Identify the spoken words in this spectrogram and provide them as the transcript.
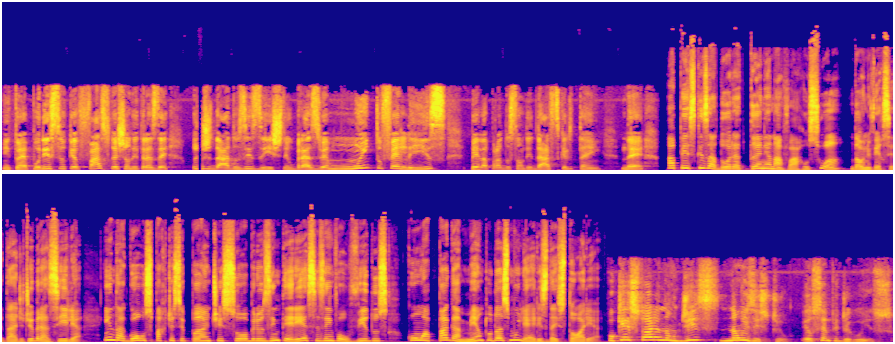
Então é por isso que eu faço questão de trazer os dados existem. O Brasil é muito feliz pela produção de dados que ele tem, né? A pesquisadora Tânia Navarro Suan, da Universidade de Brasília, indagou os participantes sobre os interesses envolvidos com o apagamento das mulheres da história. O que a história não diz, não existiu. Eu sempre digo isso.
